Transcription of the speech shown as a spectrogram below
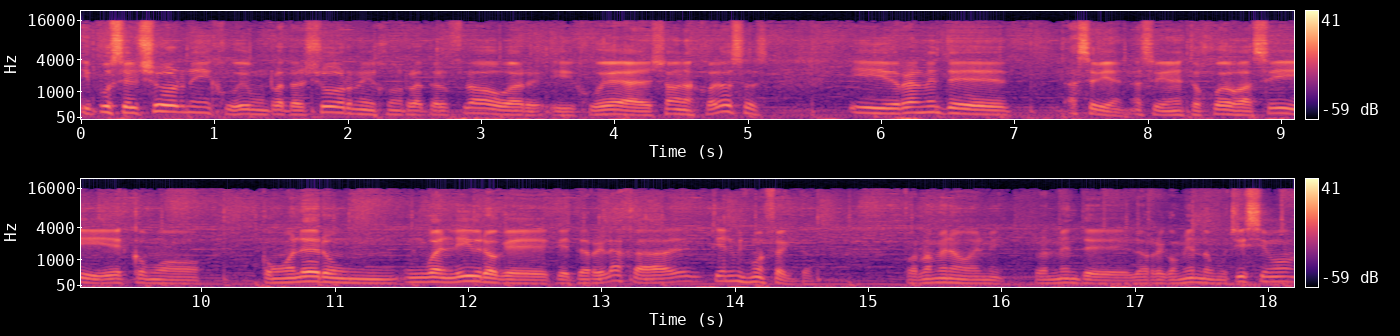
Y puse el Journey, jugué un rato al Journey, jugué un rato al Flower y jugué al Shadow of Colossus. Y realmente hace bien, hace bien estos juegos así. Es como, como leer un, buen libro que, que te relaja, eh, tiene el mismo efecto por lo menos en mí. Realmente lo recomiendo muchísimo.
